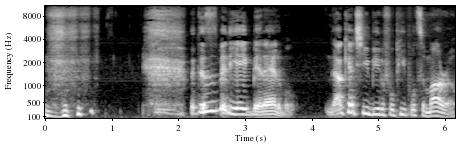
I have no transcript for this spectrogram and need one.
but this has been the 8 bit animal. I'll catch you beautiful people tomorrow.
